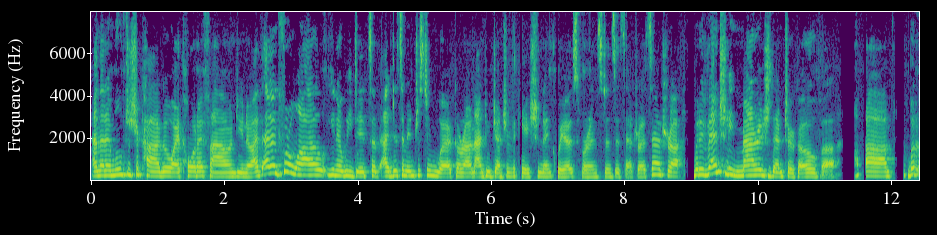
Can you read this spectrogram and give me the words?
And then I moved to Chicago. I thought I found, you know, and for a while, you know, we did some, I did some interesting work around anti-gentrification and queers, for instance, et cetera, et cetera. But eventually marriage then took over. Um, but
